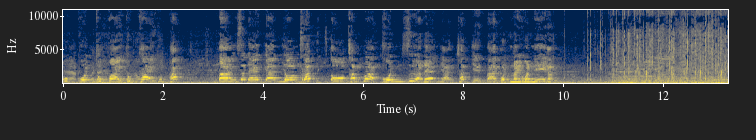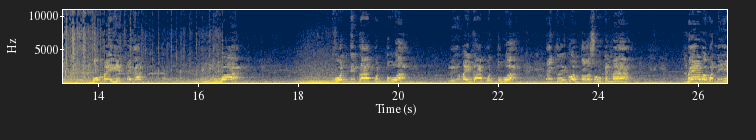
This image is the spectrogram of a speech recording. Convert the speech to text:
ทุกคนทุกฝ่ายทุกค่ายทุกพรรคต่างแสดงการยอมรับต่อคำว่าคนเสื้อแดงอย่างชัดเจนปรากฏในวันนี้ครับ ผมไม่เห็นนะครับ ว่า คนที่ปรากฏตัว หรือไม่ปรากฏตัว แต่เคยร่วมต่อสู้กันมา แม้ว่าวันนี้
